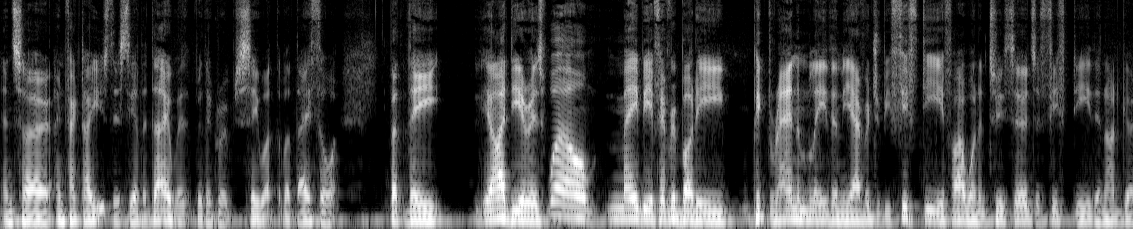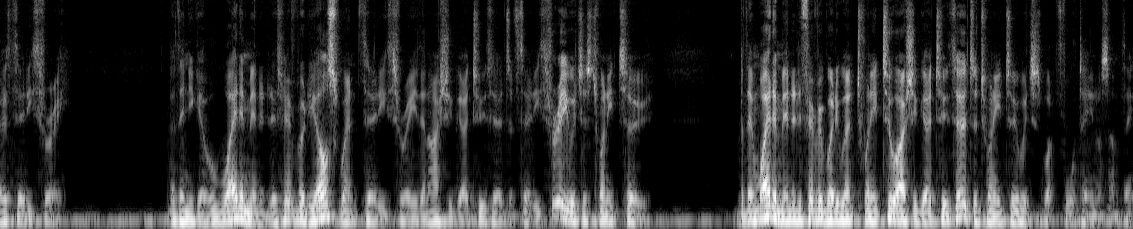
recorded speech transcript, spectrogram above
And so, in fact, I used this the other day with, with a group to see what what they thought. But the the idea is, well, maybe if everybody picked randomly, then the average would be 50. If I wanted two thirds of 50, then I'd go 33. But then you go, well, wait a minute. If everybody else went 33, then I should go two thirds of 33, which is 22. But then wait a minute. If everybody went 22, I should go two thirds of 22, which is what 14 or something.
